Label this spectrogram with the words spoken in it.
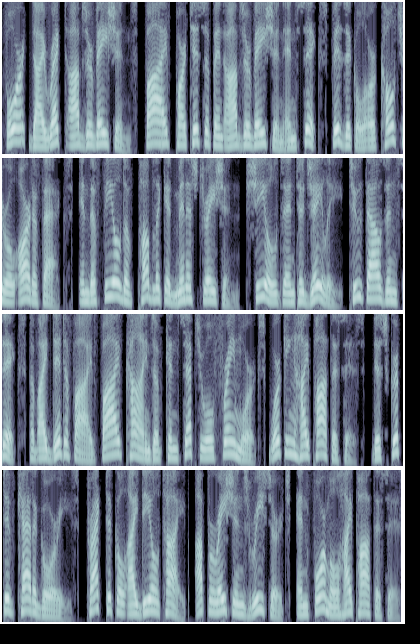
4 direct observations, 5 participant observation and 6 physical or cultural artifacts. In the field of public administration, Shields and Tajalli 2006 have identified five kinds of conceptual frameworks working hypothesis, descriptive categories, practical ideal type, operations research, and formal hypothesis.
